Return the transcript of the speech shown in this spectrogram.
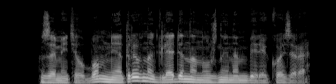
— заметил Бом, неотрывно глядя на нужный нам берег озера.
